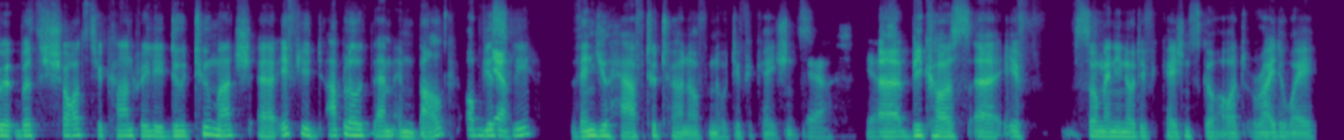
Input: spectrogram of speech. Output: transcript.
with shorts you can't really do too much. Uh, if you upload them in bulk obviously yeah. then you have to turn off notifications. Yeah, yeah. Uh, because uh, if so many notifications go out right away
